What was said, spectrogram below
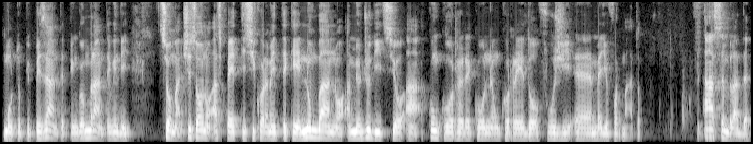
molto più pesante, più ingombrante, quindi Insomma, ci sono aspetti sicuramente che non vanno, a mio giudizio, a concorrere con un corredo Fuji eh, medio formato. Assemblad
